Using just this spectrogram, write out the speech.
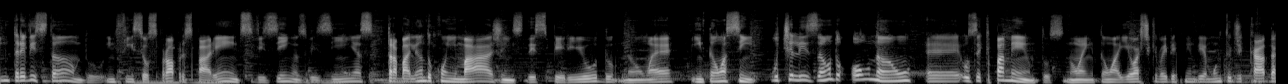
entrevistando, enfim, seus próprios parentes, vizinhos, vizinhas, trabalhando com imagens desse período, não é? Então, assim, utilizando ou não é, os equipamentos, não é? Então, aí eu acho que vai depender muito de cada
